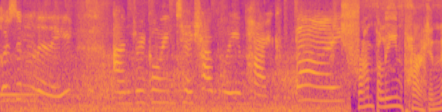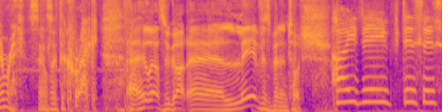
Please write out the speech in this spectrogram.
cousin Lily, and we're going to a Trampoline Park. Bye. Trampoline Park in Limerick. Sounds like the crack. Uh, who else we got? Uh, Liv has been in touch. Hi, Dave. This is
